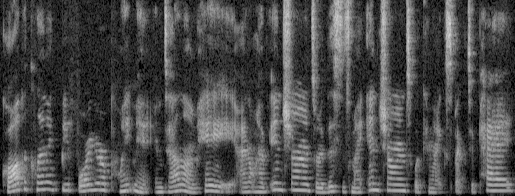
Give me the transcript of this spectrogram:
call the clinic before your appointment and tell them, hey, I don't have insurance, or this is my insurance. What can I expect to pay?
